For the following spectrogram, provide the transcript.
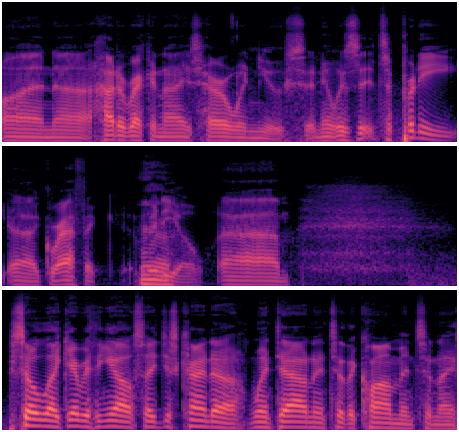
on uh, how to recognize heroin use, and it was it's a pretty uh, graphic Yeah. video. Um, so, like everything else, I just kind of went down into the comments and I,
